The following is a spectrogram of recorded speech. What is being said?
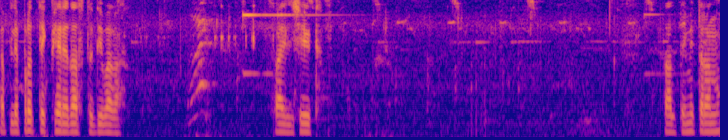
आपल्या प्रत्येक फेऱ्यात असतं ती बघा. साहिल शेठ. चालते मित्रांनो.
